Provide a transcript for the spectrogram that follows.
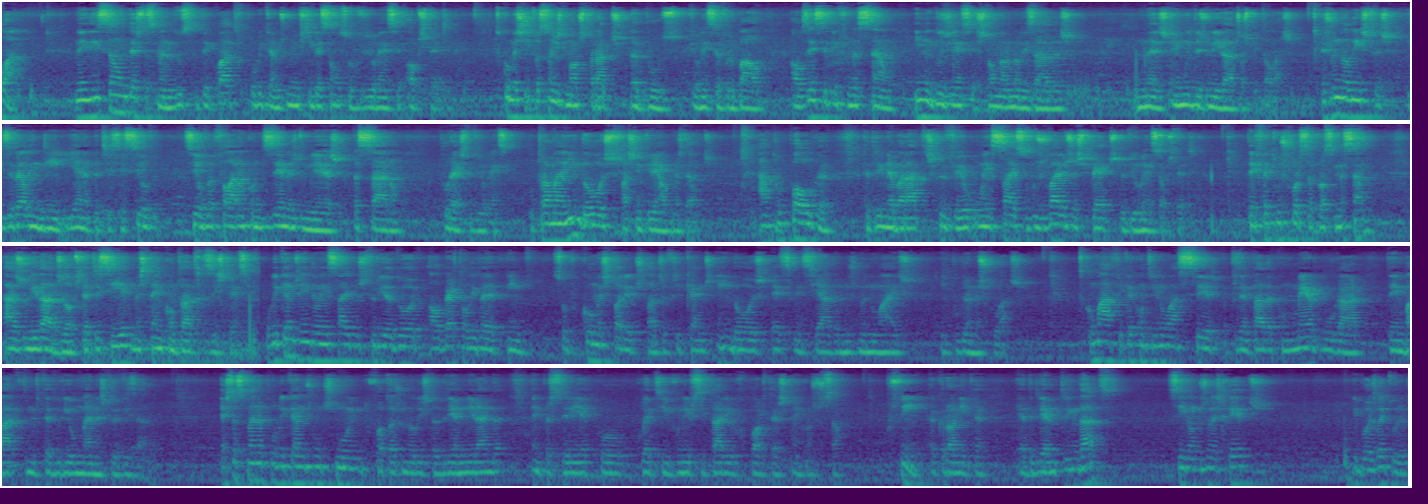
Olá, na edição desta semana do 74 publicamos uma investigação sobre violência obstétrica, de como as situações de maus tratos, abuso, violência verbal, ausência de informação e negligência estão normalizadas nas, em muitas unidades hospitalares. As jornalistas Isabel Indim e Ana Patrícia Silva, Silva falaram com dezenas de mulheres que passaram por esta violência. O trauma ainda hoje faz sentir em algumas delas. A antropóloga Catarina Barata escreveu um ensaio sobre os vários aspectos da violência obstétrica. Tem feito um esforço de aproximação às unidades da obstetricia, mas tem encontrado resistência. Publicamos ainda um ensaio do historiador Alberto Oliveira Pinto sobre como a história dos Estados africanos ainda hoje é silenciada nos manuais e programas escolares. De como a África continua a ser apresentada como mero lugar de embarque de mercadoria humana escravizada. Esta semana publicamos um testemunho do fotojornalista Adriano Miranda em parceria com o coletivo universitário Repórteres em Construção. Por fim, a crónica é de Guilherme Trindade. Sigam-nos nas redes e boas leituras.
